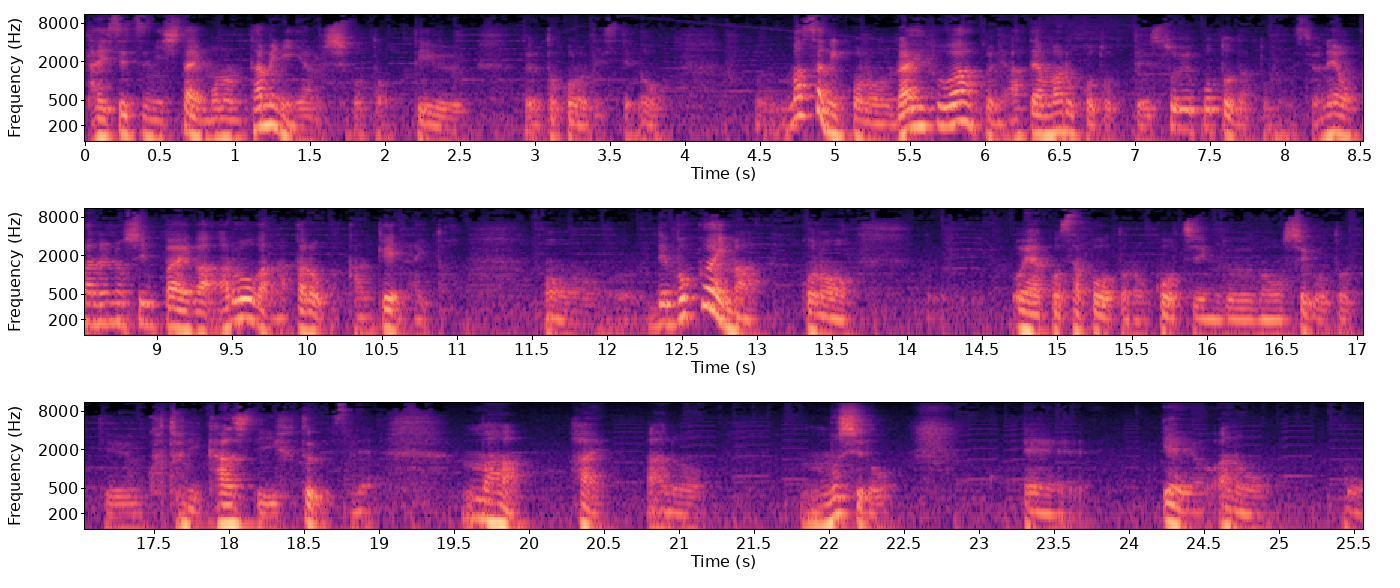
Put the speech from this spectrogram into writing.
大切にしたいもののためにやる仕事っていうところですけど、まさにこのライフワークに当てはまることってそういうことだと思うんですよね。お金の心配があろうがなかろうが関係ないと。で、僕は今、この親子サポートのコーチングのお仕事っていうことに関して言うとですね、まあ、はい、あの、むしろ、えー、いやいや、あの、もう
